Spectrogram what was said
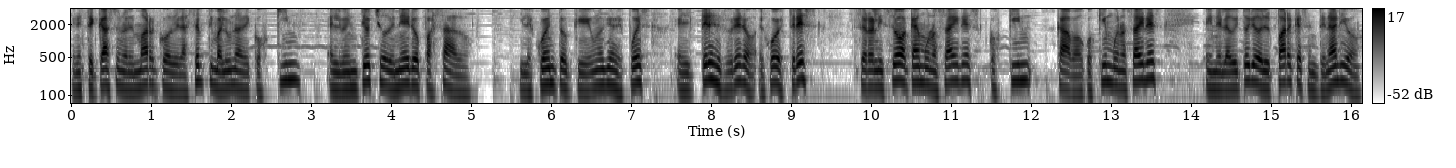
en este caso en el marco de la séptima luna de Cosquín el 28 de enero pasado. Y les cuento que unos días después, el 3 de febrero, el jueves 3, se realizó acá en Buenos Aires Cosquín Cava o Cosquín Buenos Aires en el auditorio del Parque Centenario,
